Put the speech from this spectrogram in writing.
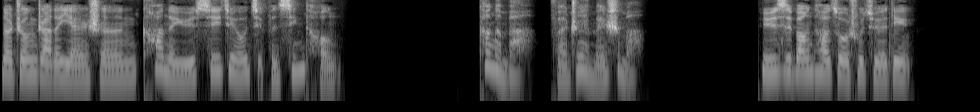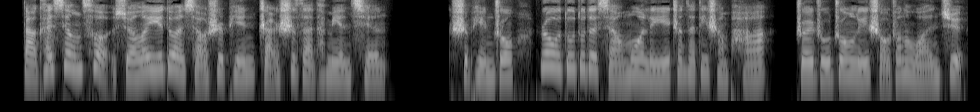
那挣扎的眼神，看得于西竟有几分心疼。看看吧，反正也没什么。于西帮他做出决定，打开相册，选了一段小视频展示在他面前。视频中，肉嘟嘟的小茉莉正在地上爬，追逐钟离手中的玩具。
